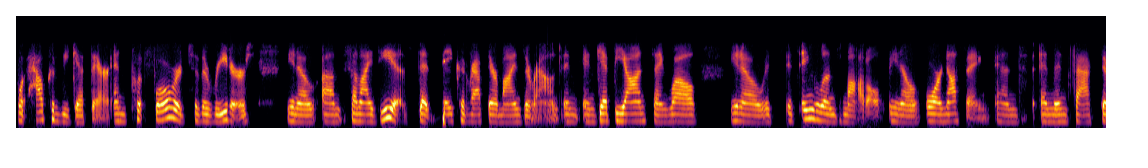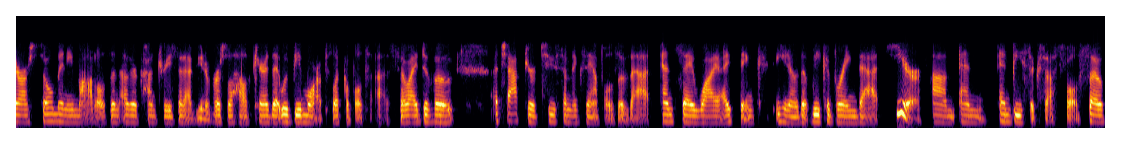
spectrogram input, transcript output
what how could we get there, and put forward to the readers, you know, um, some ideas that they could wrap their minds around and and get beyond saying, well, you know it's it's england's model you know or nothing. And and in fact there are so many models in other countries that have universal health care that would be more applicable to us. So i devote a chapter to some examples of that and say why i think you know that we could bring that here um, and and be successful. So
